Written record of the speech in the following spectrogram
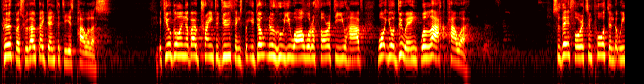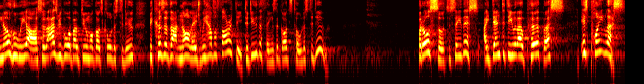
Purpose without identity is powerless. If you're going about trying to do things, but you don't know who you are, what authority you have, what you're doing will lack power. So, therefore, it's important that we know who we are so that as we go about doing what God's called us to do, because of that knowledge, we have authority to do the things that God's told us to do. But also to say this identity without purpose is pointless.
